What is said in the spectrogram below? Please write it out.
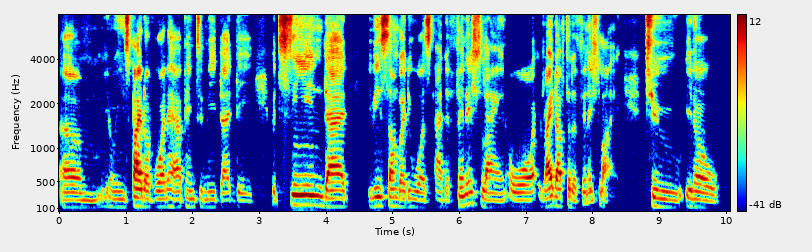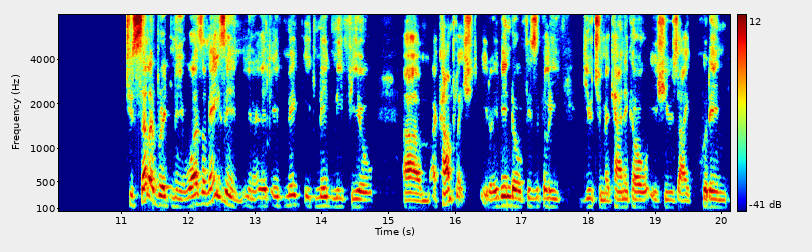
Um, you know, in spite of what happened to me that day, but seeing that even somebody was at the finish line or right after the finish line to you know to celebrate me was amazing. You know, it, it made it made me feel um, accomplished. You know, even though physically due to mechanical issues I couldn't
